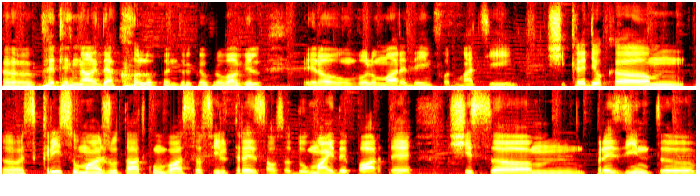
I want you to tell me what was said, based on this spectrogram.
uh, vedem de acolo, pentru că probabil era un volum mare de informații și cred eu că uh, scrisul m-a ajutat cumva să filtrez sau să duc mai departe și să um, prezint uh,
